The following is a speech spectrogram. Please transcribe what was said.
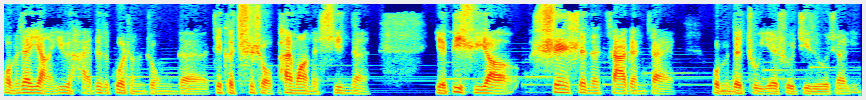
我们在养育孩子的过程中的这颗持守盼望的心呢，也必须要深深的扎根在我们的主耶稣基督这里。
